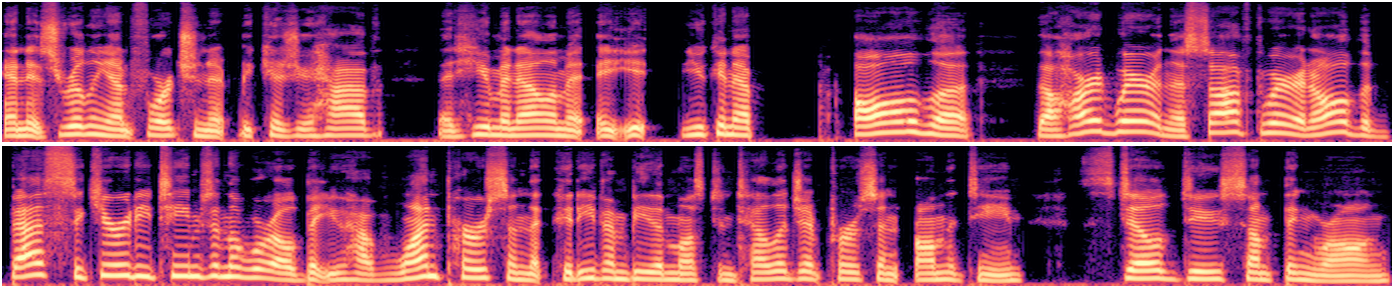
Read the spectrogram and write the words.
And it's really unfortunate because you have that human element. It, you can have all the the hardware and the software and all the best security teams in the world, but you have one person that could even be the most intelligent person on the team still do something wrong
